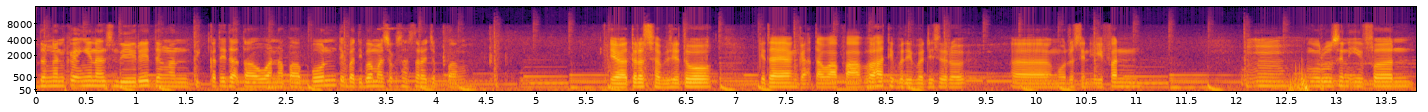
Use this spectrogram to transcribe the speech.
dengan keinginan sendiri dengan ti- ketidaktahuan apa pun tiba-tiba masuk sastra Jepang. Ya terus habis itu kita yang nggak tahu apa-apa tiba-tiba disuruh eh, ngurusin event. Mm, ngurusin event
